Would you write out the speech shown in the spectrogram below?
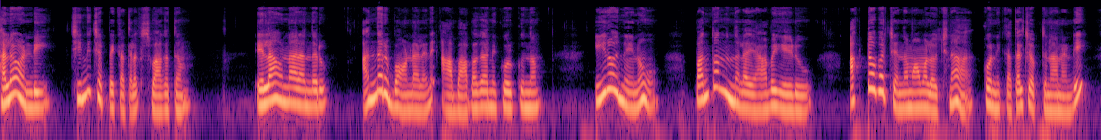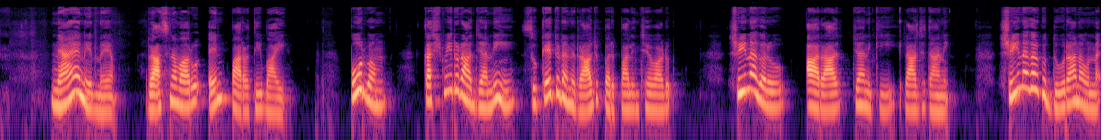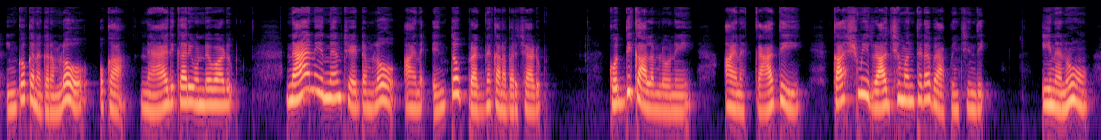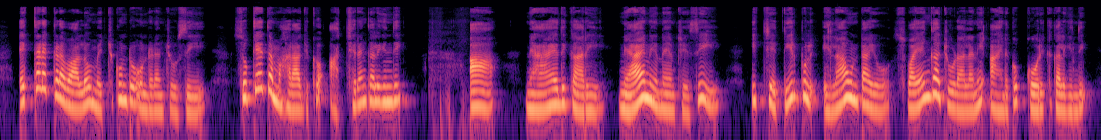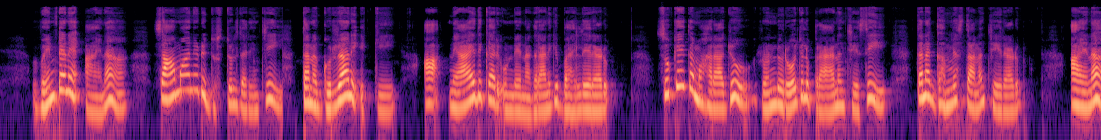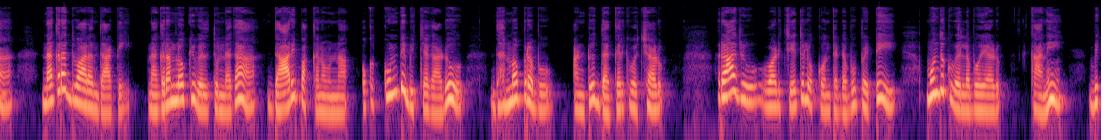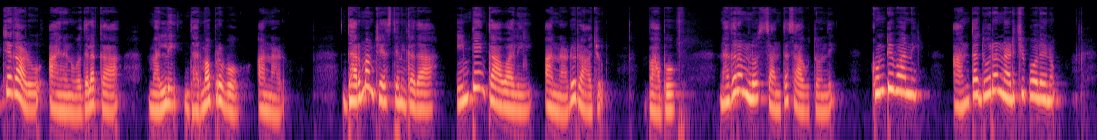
Hello అండి చిన్ని చెప్పే కథలకు స్వాగతం. ఎలా ఉన్నారు అందరూ అందరూ బాగుండాలని ఆ బాబాగారిని కోరుకుందాం. ఈరోజు నేను పంతొమ్మిది వందల యాభై ఏడు అక్టోబర్ చందమామలో వచ్చిన కొన్ని కథలు చెప్తున్నానండి. న్యాయ నిర్ణయం రాసినవారు ఎన్. పార్వతీబాయి. పూర్వం కశ్మీరు రాజ్యాన్ని సుకేతుడని రాజు పరిపాలించేవాడు. శ్రీనగరు ఆ రాజ్యానికి రాజధాని. శ్రీనగర్కు దూరాన ఉన్న ఇంకొక నగరంలో ఒక న్యాయాధికారి ఉండేవాడు. న్యాయ నిర్ణయం చేయటంలో ఆయన ఎంతో ప్రజ్ఞ కనబరిచాడు. కొద్ది కాలంలోనే ఆయన ఖ్యాతి కాశ్మీర్ రాజ్యమంతటా వ్యాపించింది. ఈయనను ఎక్కడెక్కడ వాళ్ళో మెచ్చుకుంటూ ఉండడం చూసి సుకేత మహారాజుకు ఆశ్చర్యం కలిగింది. ఆ న్యాయాధికారి న్యాయ నిర్ణయం చేసి ఇచ్చే తీర్పులు ఎలా ఉంటాయో స్వయంగా చూడాలని ఆయనకు కోరిక కలిగింది. వెంటనే ఆయన సామాన్యుడి దుస్తులు ధరించి తన గుర్రాన్ని ఎక్కి ఆ న్యాయాధికారి ఉండే నగరానికి బయలుదేరాడు. సుకేత మహారాజు రెండు రోజులు ప్రయాణం చేసి తన గమ్యస్థానం చేరాడు. ఆయన నగర ద్వారం దాటి నగరంలోకి వెళ్తుండగా దారి పక్కన ఉన్న ఒక కుంటి బిచ్చగాడు ధర్మప్రభు అంటూ దగ్గరికి వచ్చాడు. రాజు వాడి చేతిలో కొంత డబ్బు పెట్టి ముందుకు వెళ్ళబోయాడు. కానీ బిచ్చగాడు ఆయనను వదలక మళ్ళీ ధర్మప్రభు అన్నాడు. ధర్మం చేస్తేను కదా ఇంకేం కావాలి? అన్నాడు రాజు. బాబు నగరంలో సంత సాగుతోంది. కుంటివాణ్ణి అంత దూరం నడిచిపోలేను.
